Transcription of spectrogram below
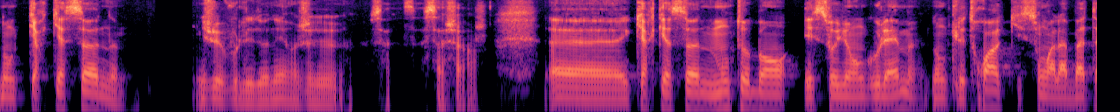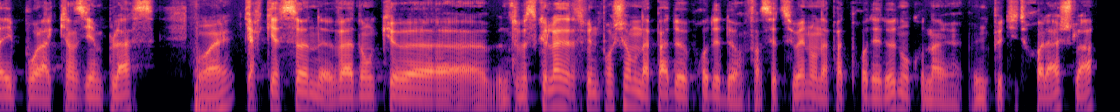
Donc Carcassonne, je vais vous les donner, hein, je, ça, ça- ça charge. Euh, Carcassonne, Montauban et Soyons-Angoulême, donc les trois qui sont à la bataille pour la 15e place. Ouais. Carcassonne va donc euh, parce que là la semaine prochaine on n'a pas de Pro D2. Enfin cette semaine on n'a pas de Pro D2 donc on a une petite relâche là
